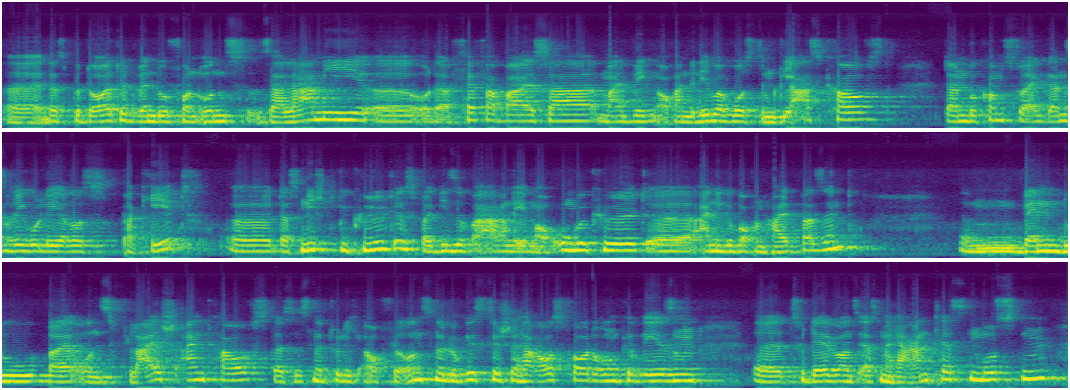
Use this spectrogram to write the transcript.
Äh, das bedeutet, wenn du von uns Salami äh, oder Pfefferbeißer, meinetwegen auch eine Leberwurst im Glas kaufst, dann bekommst du ein ganz reguläres Paket, äh, das nicht gekühlt ist, weil diese Waren eben auch ungekühlt einige Wochen haltbar sind. Ähm, wenn du bei uns Fleisch einkaufst, das ist natürlich auch für uns eine logistische Herausforderung gewesen, äh, zu der wir uns erstmal herantesten mussten.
